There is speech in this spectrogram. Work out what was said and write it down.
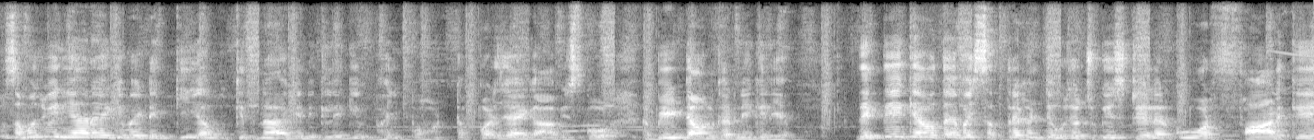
तो समझ में नहीं आ रहा है कि भाई डंकी अब कितना आगे निकलेगी। भाई, बहुत टफ पड़ जाएगा अब इसको बीट डाउन करने के लिए। देखते हैं क्या होता है भाई। सत्रह घंटे गुजर चुके हैं इस ट्रेलर को और फाड़ के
